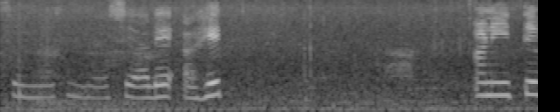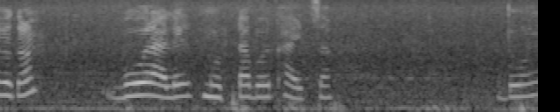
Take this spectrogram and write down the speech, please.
सुंदर सुंदर असे आले आहेत. आणि इथे बघा बोर आले मोठा बोर खायचा. दोन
